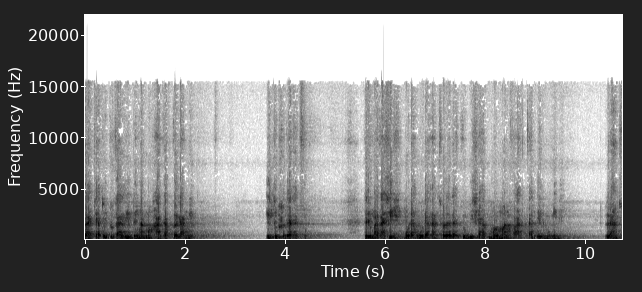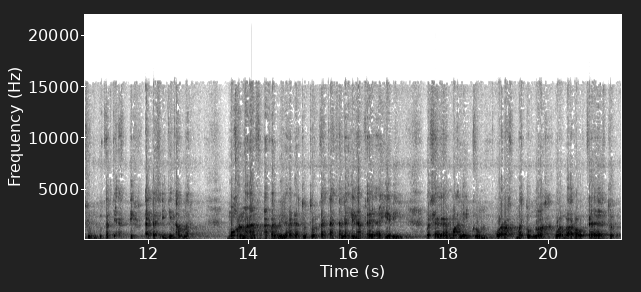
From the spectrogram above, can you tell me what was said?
baca tujuh kali dengan menghadap ke langit. Itu saudaraku. Terima kasih. Mudah-mudahan saudaraku bisa memanfaatkan ilmu ini. Langsung bekerja aktif atas izin Allah. Mohon maaf apabila ada tutur kata salah hilap saya akhiri. Wassalamualaikum warahmatullahi wabarakatuh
